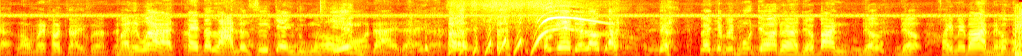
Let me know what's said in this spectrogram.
อะ เราไม่เข้าใจเพื่อนหมายถึงว่าไปตลาดแล้วซื้อแกงถุงมากิน อ๋อได้ได้ได้ โอเค เดี๋ยวเราก็เดี๋ยวเราจะไม่พูดเยอะนะ เดี๋ยวบ้าน เดี๋ยว เดี๋ยวไฟไหม่บ้านนะครับผม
